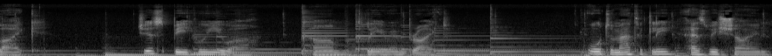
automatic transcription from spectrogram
like. Just be who you are, calm, clear, and bright. Automatically, as we shine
